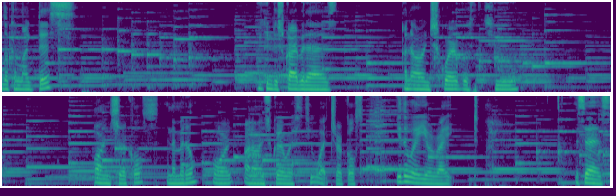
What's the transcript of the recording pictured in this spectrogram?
Looking like this. You can describe it as an orange square with two orange circles in the middle, or an orange square with two white circles. Either way, you're right. It says,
